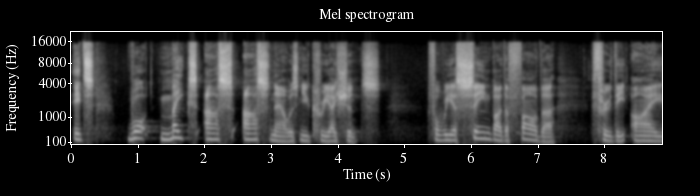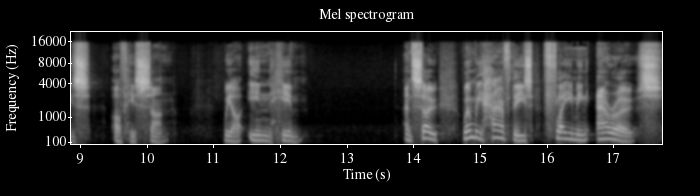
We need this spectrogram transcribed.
It's what makes us us now as new creations. For we are seen by the Father through the eyes of His Son. We are in Him. And so when we have these flaming arrows,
